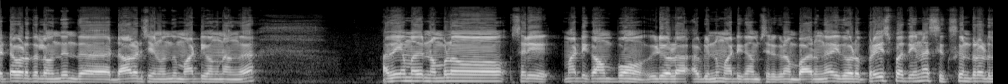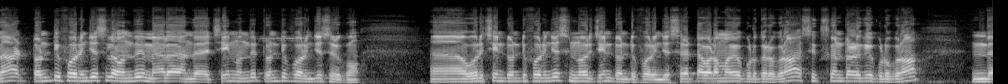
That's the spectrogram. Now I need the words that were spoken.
ரெட்டவடத்தில் வந்து இந்த டாலர் செயின் வந்து மாட்டி வாங்கினாங்க. அதே மாதிரி நம்மளும் சரி மாட்டி காமிப்போம் வீடியோவில் அப்படின்னு மாட்டி காமிச்சிருக்கிறோம் பாருங்கள் இதோட ப்ரைஸ் பார்த்தீங்கன்னா சிக்ஸ் ஹண்ட்ரட் தான். டுவெண்ட்டி ஃபோர் இன்ச்சஸில் வந்து மேலே அந்த செயின் வந்து டுவெண்ட்டி ஃபோர் இன்ச்சஸ் இருக்கும் ஒரு செயின் டுவெண்ட்டி ஃபோர் இன்ச்சஸ் இன்னொரு செயின் டுவெண்ட்டி ஃபோர் இன்ச்சஸ் ரெட்டை வடமாகவே கொடுத்துருக்குறோம். சிக்ஸ் ஹண்ட்ரடுக்கே கொடுக்குறோம். இந்த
